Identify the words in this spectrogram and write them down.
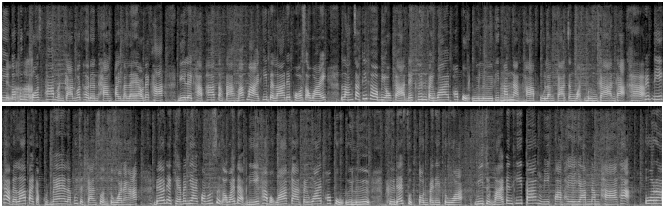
นีเบลล่าก็เพิ่งโพสต์ภาพเหมือนกันว่าเธอเดินทางไปมาแล้วนะคะ นี่เลยค่ะภาพต่างๆ มากมายที่เบลล่าได้โพสต์เอาไว้ หลังจากที่เธอมีโอกาสได้ขึ้นไปไหว้พ่อปู่อือลือที่อืมถ้ำนาคาภูลังกาจังหวัดบึงกาฬค่ะค่ะคลิปนี้ค่ะเบลล่าไปกับคุณแม่และผู้จัดการส่วนตัวนะคะเบลเนี่ยเขียนบรรยายความรู้สึกเอาไว้แบบนี้ค่ะบอกว่าการไปไหว้พ่อปู่อือลือ คือได้ฝึกตนไปในตัว มีจุดหมายเป็นที่ตั้งมีความพยายามนำพาค่ะ ตัวเรา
